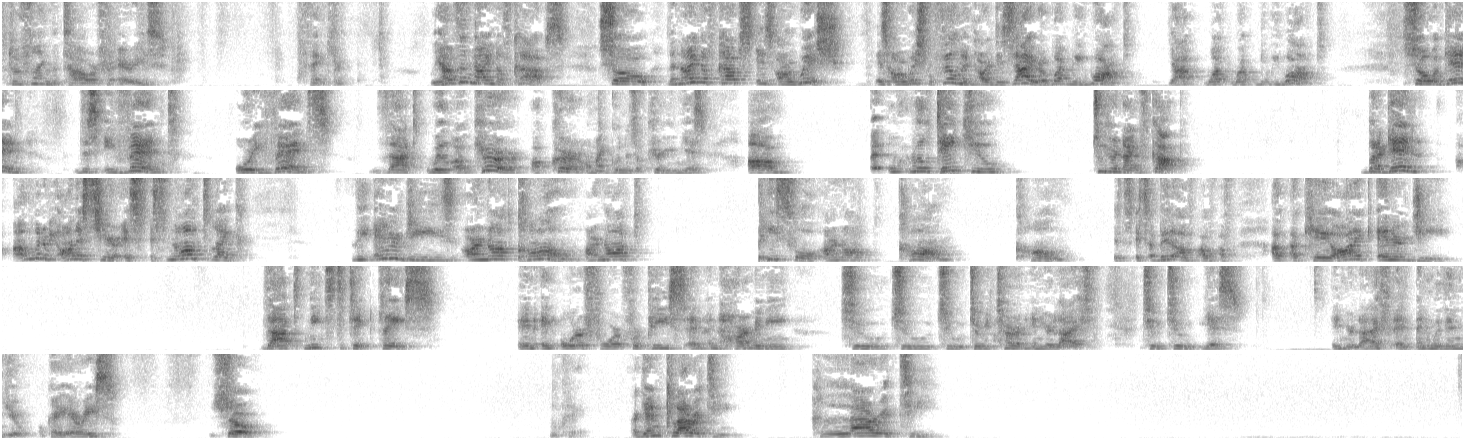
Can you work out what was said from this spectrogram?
Clarifying the tower for Aries. Thank you. We have the Nine of Cups. So the Nine of Cups is our wish, is our wish fulfillment, our desire, what we want. Yeah, what, what do we want? So again, this event or events that will occur, occur, oh my goodness, occur, yes, um, uh, will take you to your ninth cup. But again, I'm to be honest here. It's, it's not like the energies are not calm, are not peaceful, are not calm. Calm. It's, it's a bit of, of, of, of a chaotic energy that needs to take place in, in order for, for peace and, and harmony to, to, to, to return in your life. To, to, yes, in your life and, and within you. Okay, Aries? So, okay. Again, clarity. Clarity.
